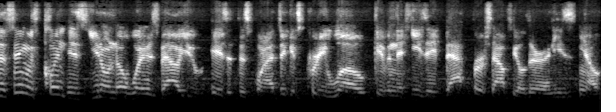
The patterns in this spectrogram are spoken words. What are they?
the thing with Clint is you don't know what his value is at this point. I think it's pretty low, given that he's a bat first outfielder and he's you know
